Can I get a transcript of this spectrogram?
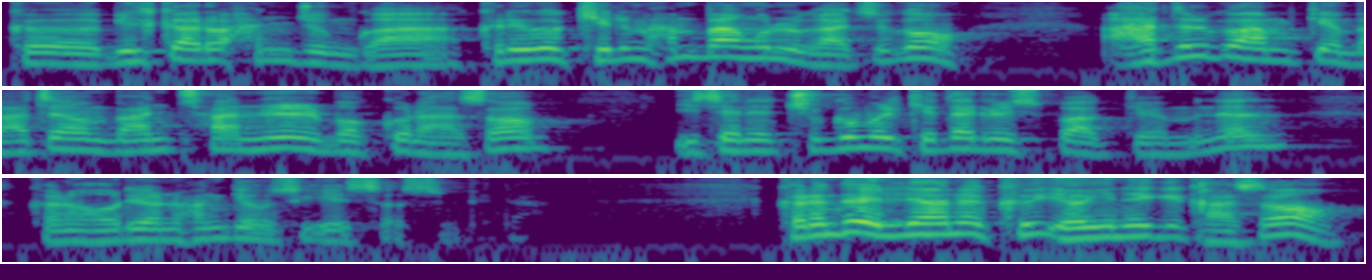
그 밀가루 한 줌과 그리고 기름 한 방울을 가지고 아들과 함께 마지막 만찬을 먹고 나서 이제는 죽음을 기다릴 수밖에 없는 그런 어려운 환경 속에 있었습니다. 그런데 엘리야는 그 여인에게 가서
